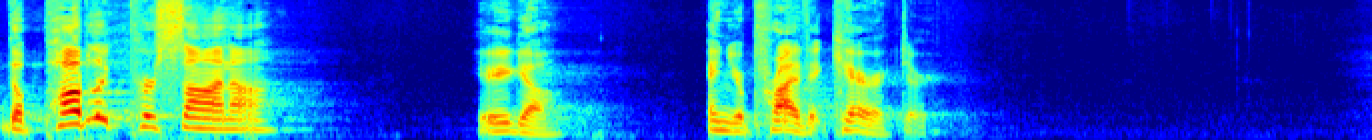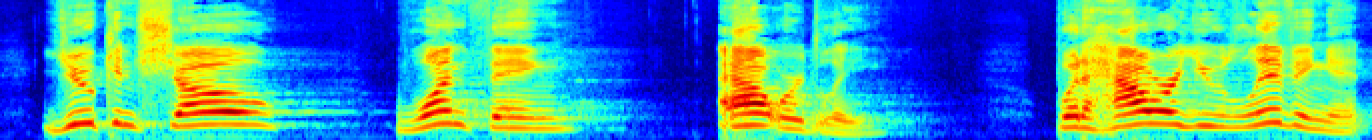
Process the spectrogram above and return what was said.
The public persona, here you go, and your private character. You can show one thing outwardly, but how are you living it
